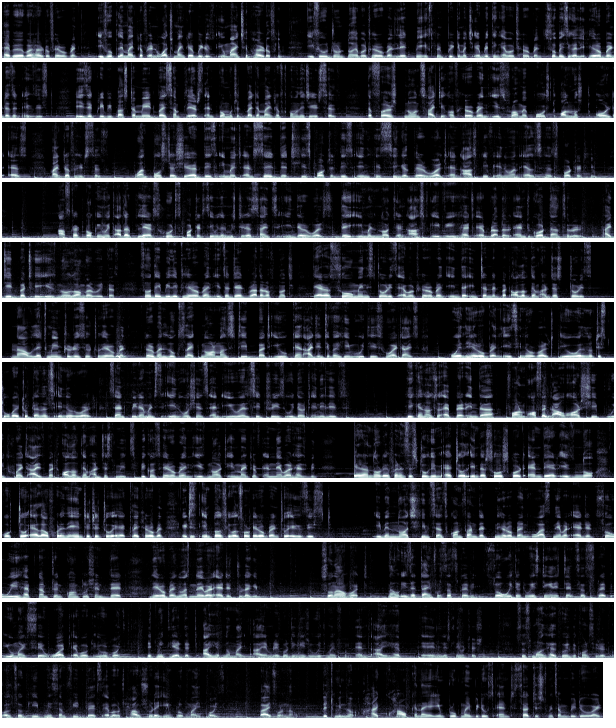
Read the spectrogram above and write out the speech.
Have you ever heard of Herobrine? If you play Minecraft and watch Minecraft videos, you might have heard of him. If you don't know about Herobrine, let me explain pretty much everything about Herobrine. So basically, Herobrine doesn't exist. He is a creepypasta made by some players and promoted by the Minecraft community itself. The first known sighting of Herobrine is from a post almost old as Minecraft itself. One poster shared this image and said that he spotted this in his single player world and asked if anyone else has spotted him. After talking with other players who'd spotted similar mysterious signs in their worlds, they emailed Notch and asked if he had a brother and got the answer, I did but he is no longer with us. So they believed Herobrine is the dead brother of Notch. There are so many stories about Herobrine in the internet but all of them are just stories. Now let me introduce you to Herobrine. Herobrine looks like normal Steve but you can identify him with his white eyes. When Herobrine is in your world, you will notice 2x2 tunnels in your world, sand pyramids in oceans and you will see trees without any leaves. He can also appear in the form of a cow or sheep with white eyes but all of them are just myths because Herobrine is not in Minecraft and never has been. There are no references to him at all in the source code and there is no code to allow for an entity to act like Herobrine. It is impossible for Herobrine to exist. Even Notch himself confirmed that Herobrine was never added, so we have come to a conclusion that Herobrine was never added to the game. So now what? Now is the time for subscribing. So without wasting any time, subscribe. You might say, what about your voice? Let me clear that I have no mic. I am recording it with my phone and I have endless limitations. So small help will be considered. Also give me some feedbacks about how should I improve my voice. Bye for now let me know how, how can I improve my videos and suggest me some video ideas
